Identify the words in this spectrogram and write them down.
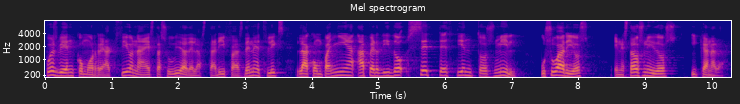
pues bien, como reacción a esta subida de las tarifas de Netflix, la compañía ha perdido 700.000 usuarios en Estados Unidos y Canadá.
